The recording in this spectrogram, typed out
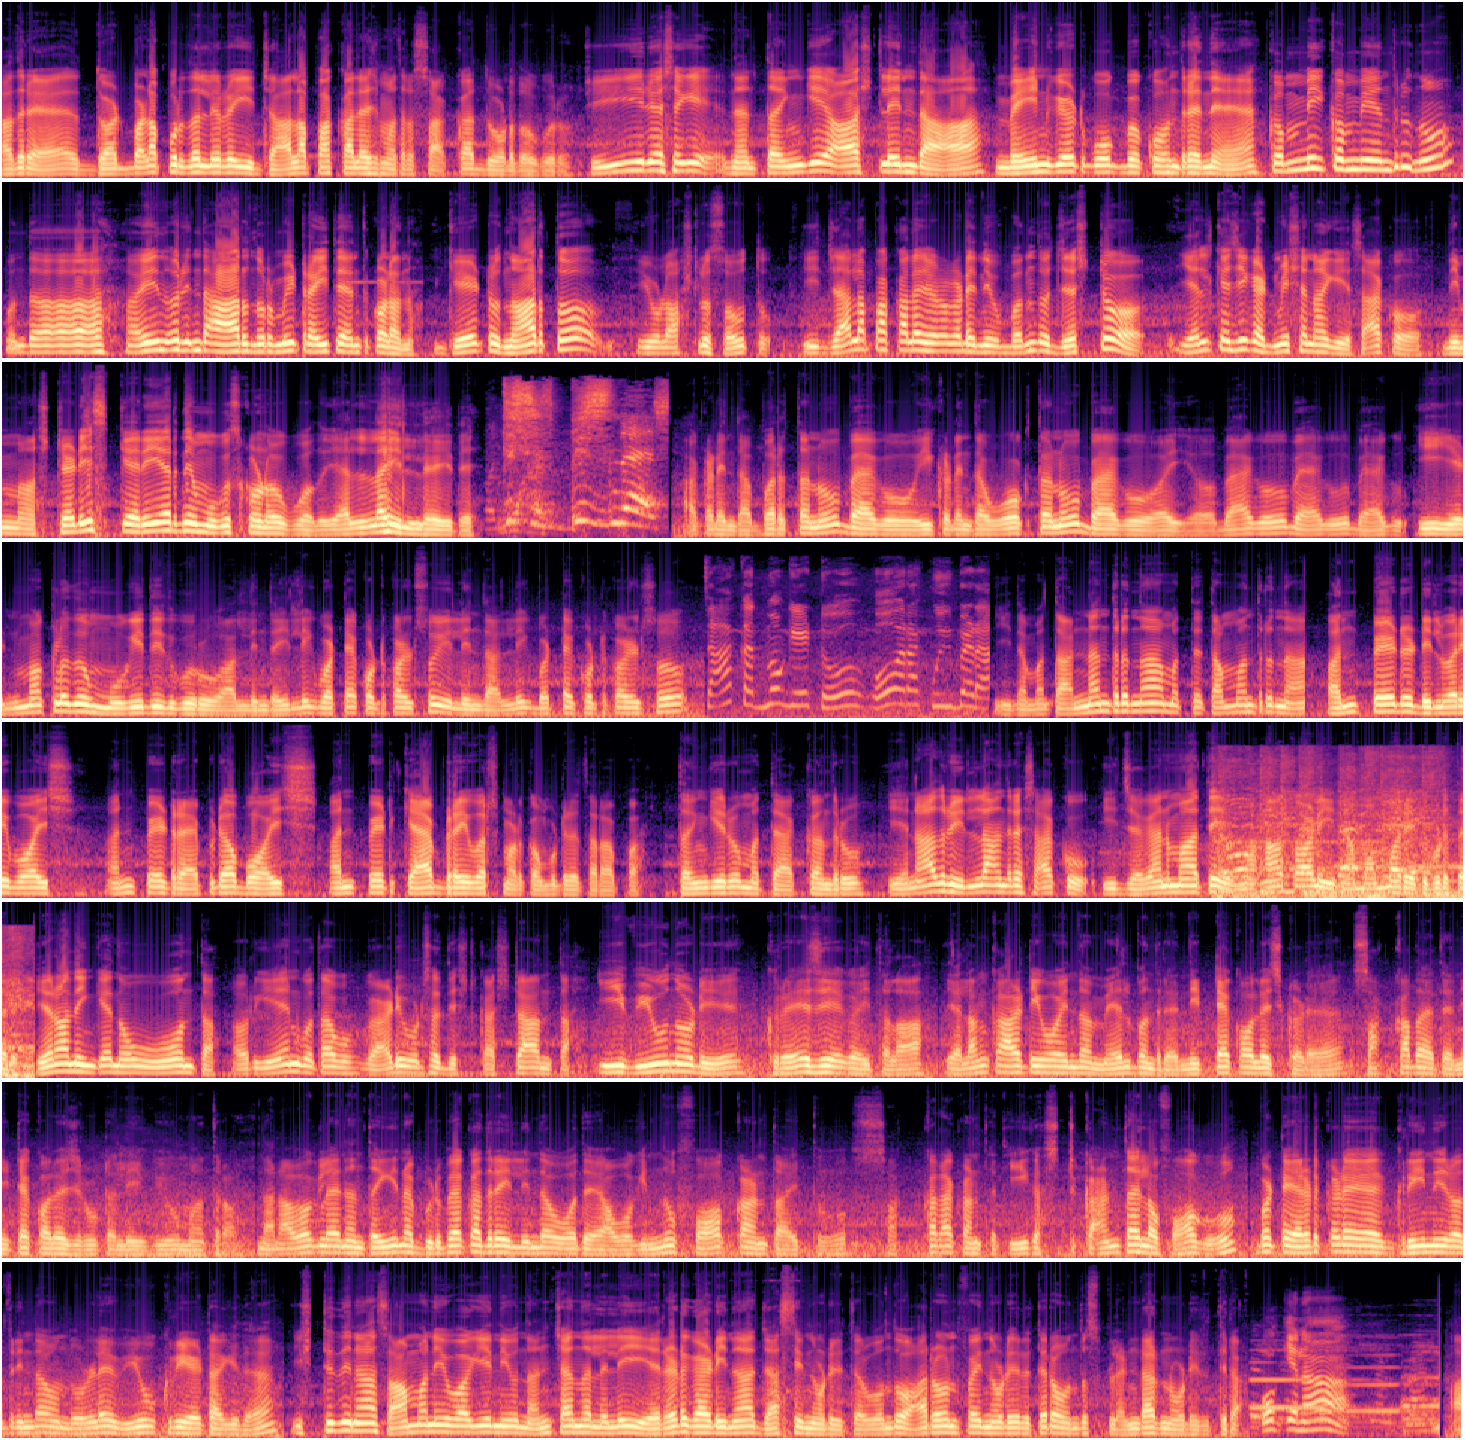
ಆದ್ರೆ ದೊಡ್ಡಬಳ್ಳಾಪುರದಲ್ಲಿರೋ ಈ ಜಾಲಪ ಕಾಲೇಜ್ ಮಾತ್ರ ಸಖತ್ ದೊಡ್ಡದೋಗರು ಸೀರಿಯಸ್ ಆಗಿ ನನ್ನ ತಂಗಿ ಹಾಸ್ಟ್ಲಿಂದ ಮೈನ್ ಗೇಟ್ಗೆ ಹೋಗ್ಬೇಕು ಅಂದ್ರೇನೆ ಕಮ್ಮಿ ಕಮ್ಮಿ ಅಂದ್ರೂ ಒಂದು ಐನೂರಿಂದ ಆರುನೂರು ಮೀಟರ್ ಐತೆ ಅಂದ್ಕೊಳ್ಳೋಣ ಗೇಟು ನಾರ್ತು, ಇವಳು ಹಾಸ್ಟ್ಲು ಸೌತು. ಈ ಜಾಲಪ ಕಾಲೇಜ್ ಒಳಗಡೆ ನೀವು ಬಂದು ಜಸ್ಟ್ ಎಲ್ ಕೆ ಜಿಗೆ ಅಡ್ಮಿಷನ್ ಆಗಿ ಸಾಕು. ನಿಮ್ಮ ಸ್ಟಡೀಸ್ ಕೆರಿಯರ್ ನೀವು ಮುಗಿಸ್ಕೊಂಡು ಹೋಗ್ಬೋದು. ಎಲ್ಲ ಇಲ್ಲೇ ಇದೆ. ಆ ಕಡೆಯಿಂದ ಬರ್ತಾನೂ ಬ್ಯಾಗು ಈ ಕಡೆಯಿಂದ ಹೋಗ್ತಾನೂ ಬ್ಯಾಗು ಅಯ್ಯೋ ಬ್ಯಾಗು ಬ್ಯಾಗು ಬ್ಯಾಗು. ಈ ಹೆಣ್ಮಕ್ಳದು ಮುಗಿದಿದ್ ಗುರು ಅಲ್ಲಿಂದ ಇಲ್ಲಿಗೆ ಬಟ್ಟೆ ಕೊಟ್ಟು ಕಳ್ಸು ಇಲ್ಲಿಂದ ಅಲ್ಲಿಗೆ ಬಟ್ಟೆ ಕೊಟ್ಟು ಕಳ್ಸು. ಈ ನಮ್ಮಂತ ಅಣ್ಣಂದ್ರನ್ನ ಮತ್ತೆ ತಮ್ಮಂದ್ರನ್ನ unpaid delivery boys unpaid Rapido boys unpaid cab drivers ಮಾಡ್ಕೊಂಡ್ಬಿಟ್ಟಿರ್ತಾರಪ್ಪ ತಂಗಿರು ಮತ್ತೆ ಅಕ್ಕಂದ್ರು, ಏನಾದ್ರೂ ಇಲ್ಲ ಅಂದ್ರೆ ಸಾಕು. ಈ ಜಗನ್ಮಾತೆ ಮಹಾಕಾಳಿ ನಮ್ಮಮ್ಮ ಎದ್ದು ಬಿಡ್ತಾರೆ. ಏನೋ ಹಿಂಗೆ ನೋವು ಅಂತ. ಅವ್ರಿಗೆ ಏನ್ ಗೊತ್ತಾಗಬೇಕು ಗಾಡಿ ಓಡಿಸೋದು ಎಷ್ಟು ಕಷ್ಟ ಅಂತ. ಈ ವ್ಯೂ ನೋಡಿ ಕ್ರೇಜಿ ಆಗೈತಲ್ಲ. ಯಲಂಕಾರ್ ಟಿ ಇಂದ ಮೇಲ್ ಬಂದ್ರೆ ನಿಟ್ಟೆ ಕಾಲೇಜ್ ಕಡೆ ಸಕ್ಕದೈತೆ ನಿಟ್ಟೆ ಕಾಲೇಜ್ ರೂಟ್ ಅಲ್ಲಿ ವ್ಯೂ ಮಾತ್ರ. ನಾನು ಅವಾಗಲೇ ನನ್ನ ತಂಗಿನ ಬಿಡ್ಬೇಕಾದ್ರೆ ಇಲ್ಲಿಂದ ಹೋದೆ. ಅವಾಗ ಇನ್ನೂ ಫಾಗ್ ಕಾಣ್ತಾ ಇತ್ತು. ಸಕ್ಕದ ಕಾಣ್ತಾ ಇತ್ತು. ಈಗ ಅಷ್ಟು ಕಾಣ್ತಾ ಇಲ್ಲ ಫಾಗು ಬಟ್ ಎರಡ್ ಕಡೆ ಗ್ರೀನ್ ಇರೋದ್ರಿಂದ ಒಂದು ಒಳ್ಳೆ ವ್ಯೂ ಕ್ರಿಯೇಟ್ ಆಗಿದೆ. ಇಷ್ಟು ದಿನ ಸಾಮಾನ್ಯವಾಗಿ ನೀವು ನನ್ನ ಚಾನಲ್ ಅಲ್ಲಿ ಎರಡು ಗಾಡಿನ ಜಾಸ್ತಿ ನೋಡಿರ್ತೀರ ಒಂದು ಆರ್ ಒನ್ ಫೈವ್ ನೋಡಿರ್ತೀರ ಒಂದು ಸ್ಪ್ಲೆಂಡರ್ ನೋಡಿರ್ತೀರ. ಓಕೆನಾ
